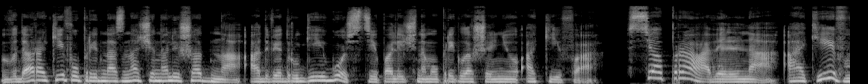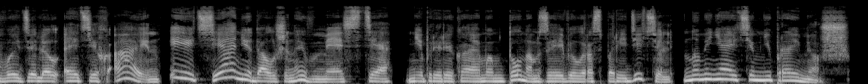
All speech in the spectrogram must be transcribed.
В дар Акифу предназначена лишь одна, а две другие гости по личному приглашению Акифа. «Все правильно. Акиф выделил этих айн, и те они должны вместе», — непререкаемым тоном заявил распорядитель, но меня этим не проймешь.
